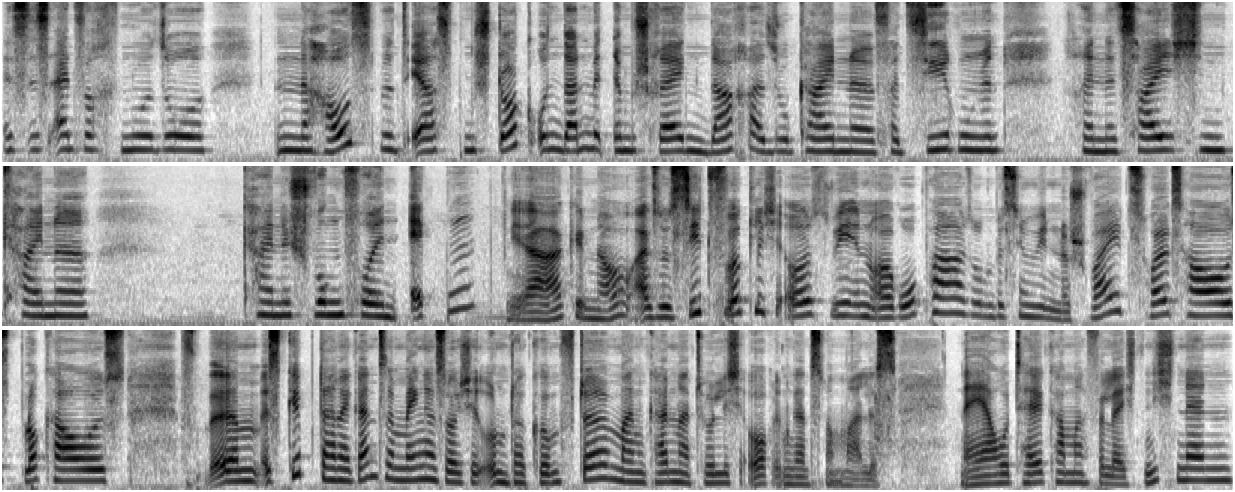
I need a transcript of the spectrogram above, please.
Es ist einfach nur so ein Haus mit ersten Stock und dann mit einem schrägen Dach, also keine Verzierungen, keine Zeichen, keine keine schwungvollen Ecken. Ja, genau. Also es sieht wirklich aus wie in Europa, so ein bisschen wie in der Schweiz, Holzhaus, Blockhaus. Ähm, es gibt da eine ganze Menge solche Unterkünfte. Man kann natürlich auch in ganz normales, naja, Hotel kann man vielleicht nicht nennen,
